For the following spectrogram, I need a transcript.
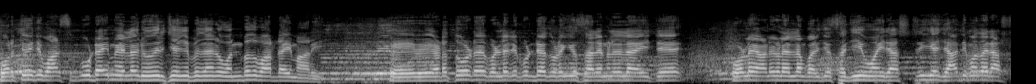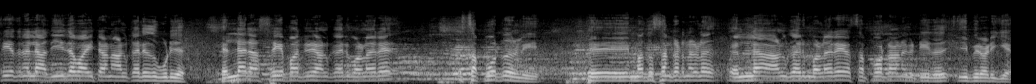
കുറച്ച് കഴിഞ്ഞ് വാട്സപ്പ് കൂട്ടായ്മ എല്ലാം രൂപീകരിച്ച് കഴിഞ്ഞപ്പോൾ ഒൻപത് വാർഡായി മാറി. ഇടത്തോട് വെള്ളരിക്കുണ്ട് തുടങ്ങിയ സ്ഥലങ്ങളിലായിട്ട് ഉള്ള ആളുകളെല്ലാം വലിയ സജീവമായി രാഷ്ട്രീയ ജാതിമത രാഷ്ട്രീയത്തിനെല്ലാം അതീതമായിട്ടാണ് ആൾക്കാർ ഇത് കൂടിയത്. എല്ലാ രാഷ്ട്രീയ പാർട്ടിയുടെ ആൾക്കാർ വളരെ സപ്പോർട്ട് നൽകി. മതസംഘടനകൾ എല്ലാ ആൾക്കാരും വളരെ സപ്പോർട്ടാണ് കിട്ടിയത് ഈ പരിപാടിക്ക്.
